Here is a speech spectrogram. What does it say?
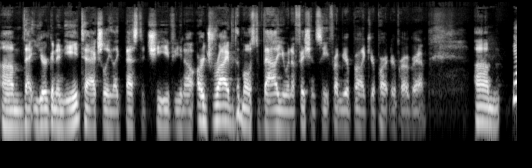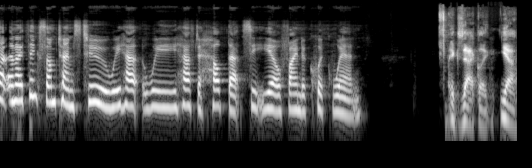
um, that you're going to need to actually like best achieve, you know, or drive the most value and efficiency from your like your partner program. Um, yeah, and I think sometimes too we have we have to help that CEO find a quick win. Exactly. Yeah,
